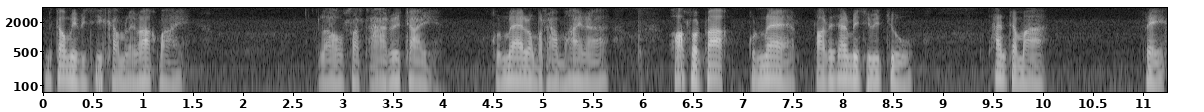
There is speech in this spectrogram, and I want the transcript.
ไม่ต้องมีพิธีกรรมอะไรมากมาย เราศรัทธาด้วยใจ คุณแม่ลงมาทำให้นะ เพราะส่วนมากคุณแม่ตอนที่ท่านมีชีวิตอยู่ ท่านจะมาเสก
